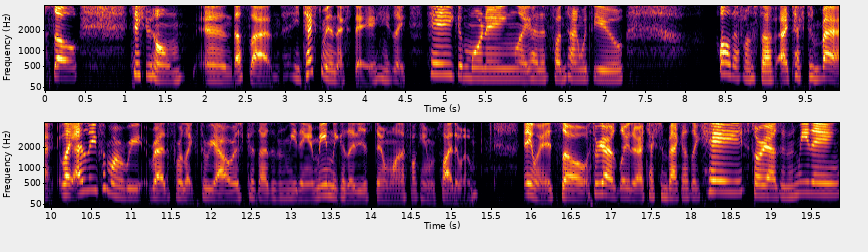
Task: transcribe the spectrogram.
So he takes me home and that's that. He texts me the next day. He's like, hey, good morning. Like, I had a fun time with you. All that fun stuff. I text him back. Like, I leave him on re- for like three hours because I was in a meeting and mainly because I just didn't want to fucking reply to him. Anyway, so three hours later, I text him back. I was like, hey, sorry I was in a meeting.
